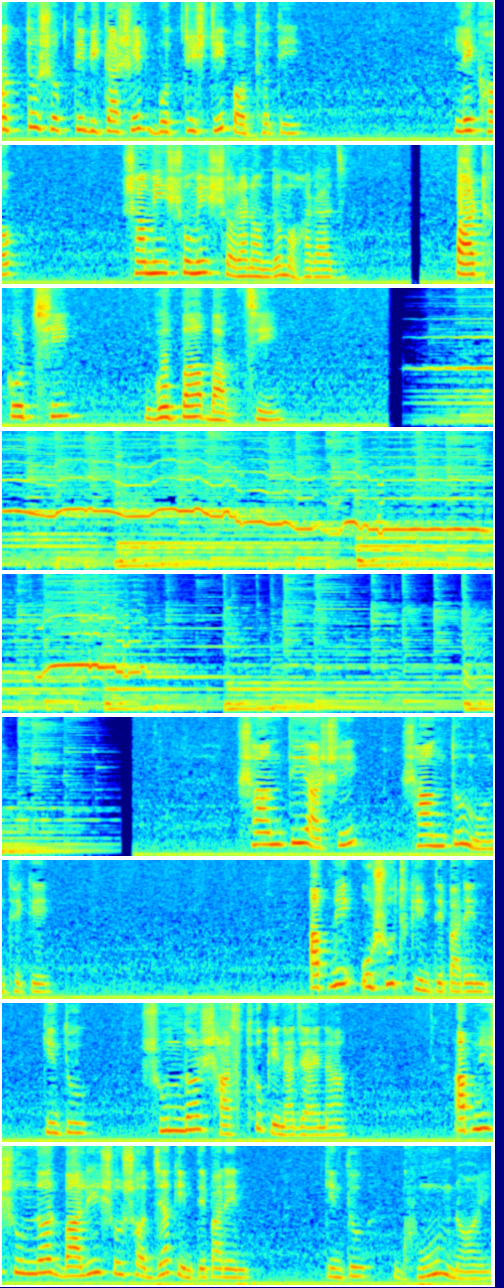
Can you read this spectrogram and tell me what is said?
আত্মশক্তি বিকাশের বত্রিশটি পদ্ধতি। লেখক স্বামী সোমেশ্বরানন্দ মহারাজ। পাঠ করছি গোপা বাগচি। শান্তি আসে শান্ত মন থেকে। আপনি ওষুধ কিনতে পারেন, কিন্তু সুন্দর স্বাস্থ্য কেনা যায় না। আপনি সুন্দর বালিশ ও শয্যা কিনতে পারেন, কিন্তু ঘুম নয়।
